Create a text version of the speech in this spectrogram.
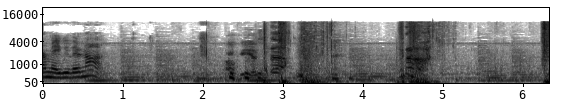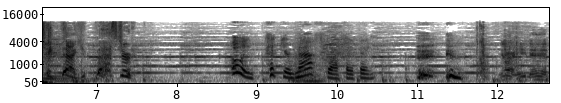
are, maybe they're not. Oh, he is. Take that, you bastard! Oh, he took your mask off, I think. yeah, he did.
